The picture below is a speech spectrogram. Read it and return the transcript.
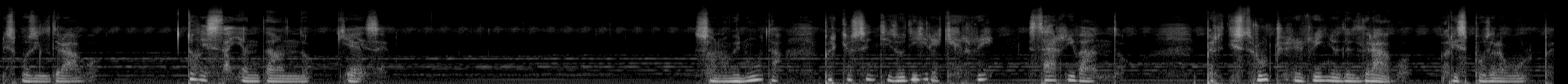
rispose il drago. Dove stai andando? chiese. Sono venuta perché ho sentito dire che il re sta arrivando per distruggere il regno del drago, rispose la volpe.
